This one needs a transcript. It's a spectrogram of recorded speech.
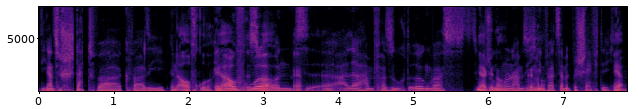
die ganze Stadt war quasi in Aufruhr. in ja, Aufruhr war, und ja. äh, alle haben versucht, irgendwas zu Ja, tun genau, und haben sich genau. jedenfalls damit beschäftigt. Ja. ne?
